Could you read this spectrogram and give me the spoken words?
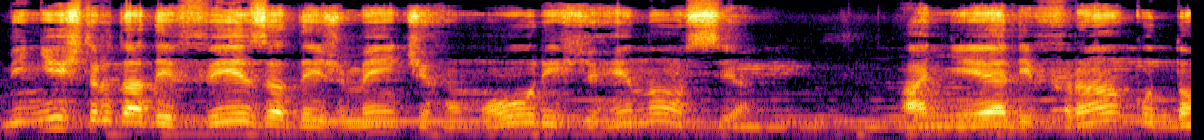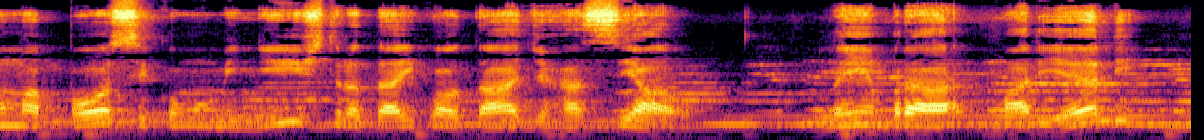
Ministro da Defesa desmente rumores de renúncia. Aniele Franco toma posse como ministra da Igualdade Racial. Lembra Marielle?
